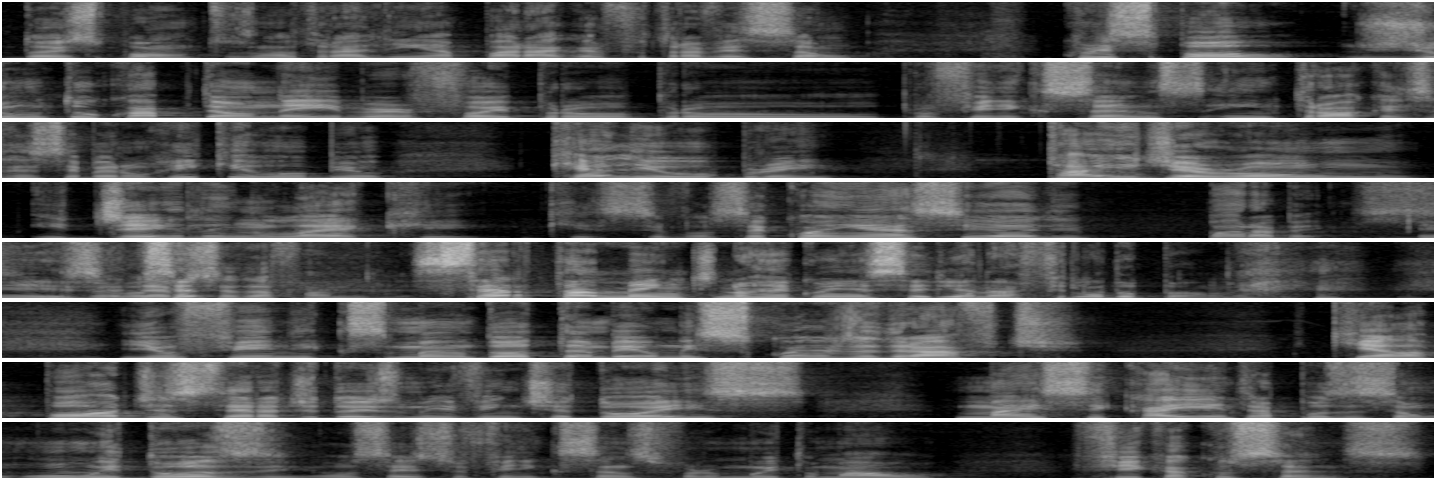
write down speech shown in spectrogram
Dois pontos, na outra linha, parágrafo travessão. Chris Paul, junto com o Abdel Neighbor, foi pro, pro, pro Phoenix Suns. Em troca, eles receberam Ricky Rubio, Kelly Oubre, Ty Jerome e Jalen Leck, que se você conhece ele, parabéns. Isso, você você- deve ser da família. Certamente não reconheceria na fila do pão. E o Phoenix mandou também uma escolha de draft, que ela pode ser a de 2022, mas se cair entre a posição 1 e 12, ou seja, se o Phoenix Suns for muito mal, fica com o Suns.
